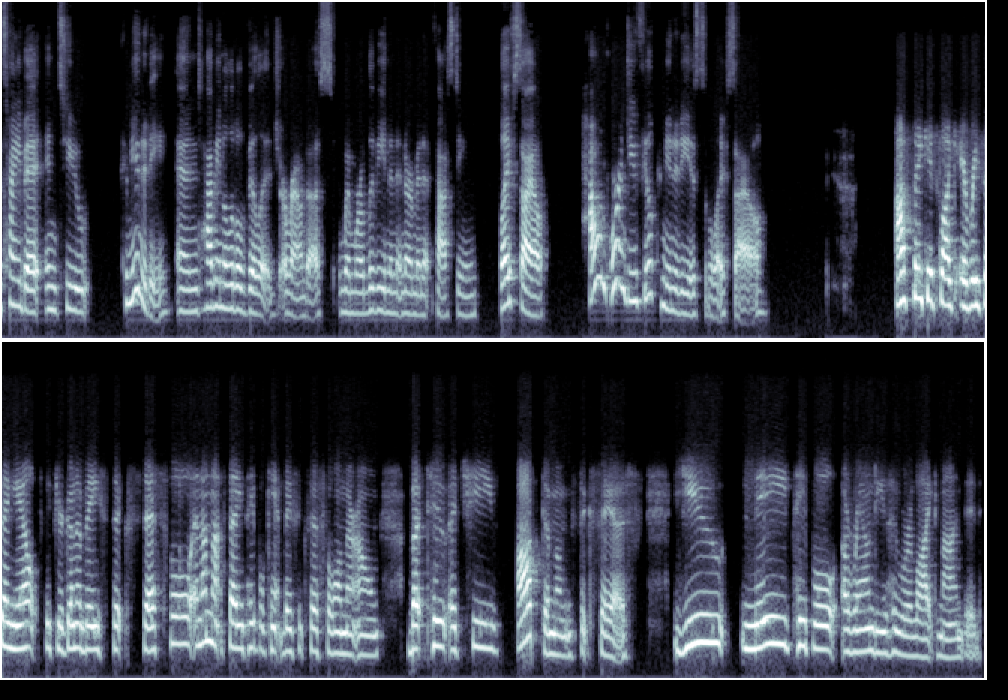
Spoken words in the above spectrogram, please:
a tiny bit into community and having a little village around us when we're living an intermittent fasting lifestyle. How important do you feel community is to the lifestyle? I think it's like everything else. If you're going to be successful, and I'm not saying people can't be successful on their own, but to achieve optimum success, you need people around you who are like minded.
